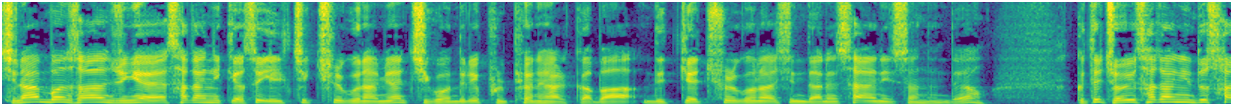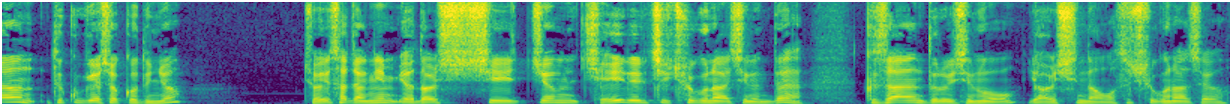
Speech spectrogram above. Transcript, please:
지난번 사연 중에 사장님께서 일찍 출근하면 직원들이 불편해할까봐 늦게 출근하신다는 사연이 있었는데요. 그때 저희 사장님도 사연 듣고 계셨거든요. 저희 사장님 8시쯤 제일 일찍 출근하시는데 그 사연 들으신 후 10시 넘어서 출근하세요.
